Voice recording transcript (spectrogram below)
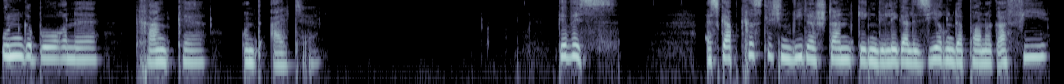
Ungeborene, Kranke und Alte. Gewiss, es gab christlichen Widerstand gegen die Legalisierung der Pornografie,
